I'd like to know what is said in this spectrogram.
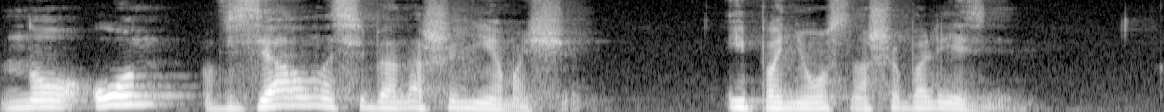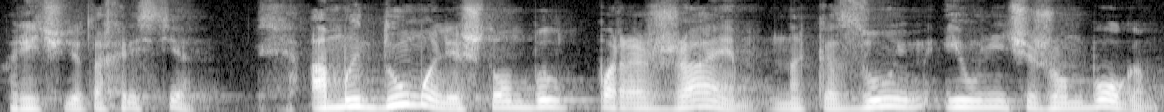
но Он взял на себя наши немощи и понес наши болезни. Речь идет о Христе. А мы думали, что Он был поражаем, наказуем и уничижен Богом.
